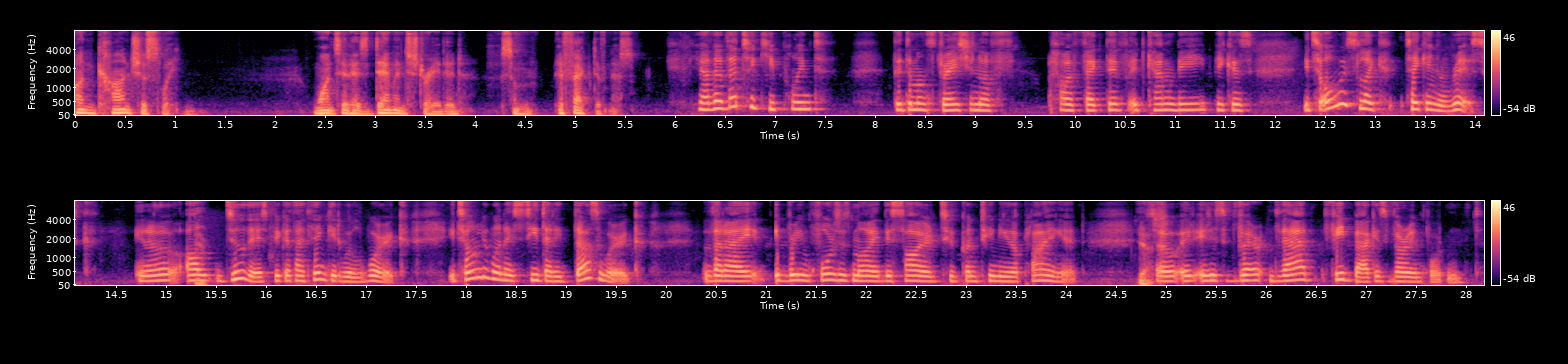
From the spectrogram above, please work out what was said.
unconsciously once it has demonstrated some effectiveness. Yeah, that, that's a key point the demonstration of how effective it can be because it's always like taking a risk you know i'll do this because i think it will work it's only when i see that it does work that i it reinforces my desire to continue applying it Yes. so it, it is very that feedback is very important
